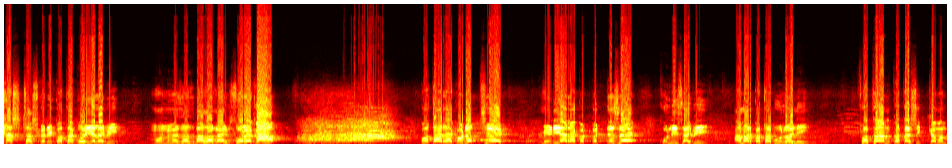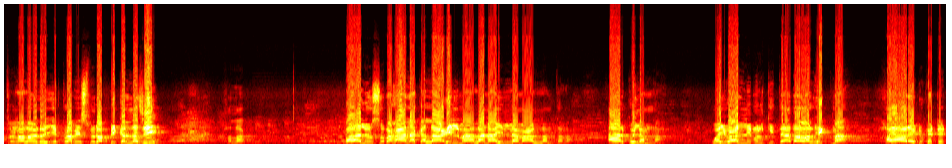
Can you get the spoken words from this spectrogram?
ঠাস ঠাস করে কথা কইয়ে লেবি মন মেজাজ বালা নাই, জোরে কথা রেকর্ড হচ্ছে মিডিয়া রেকর্ড করতেছে, খুলি চাইবি, আমার কথা ভুল হয়নি। প্রথম কথা শিক্ষা মন্ত্রণালয় হলো ইকরা বিষ্ণু রব্বিকাল্লাজি, ফালাক। বালু সুবহানাকা লা ইলমা লানা ইল্লা মা আল্লামতানা। আর কইলাম না, ওয়া ইউআল্লিমুল কিতাবা ওয়াল হিকমা, হায়ার এডুকেটেড,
